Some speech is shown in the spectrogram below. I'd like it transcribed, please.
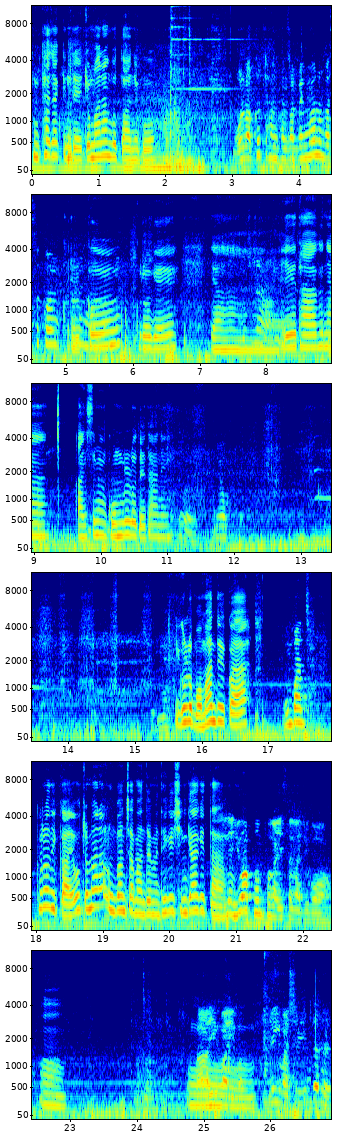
콩타잡기인데 조만한 것도 아니고 몰라, 그때 한, 한 300만 원 갔을걸? 그럴걸 그러게 야. 이게 다 그냥 안 쓰면 고물로 되다니 요. 이걸로 뭐 만들 거야? 운반차. 그러니까 요 조만한 운반차 만들면 되게 신기하겠다 이건 유압 펌프가 있어가지고. 어. 아, 이거. 이거. 여기 봐, 실린더를,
